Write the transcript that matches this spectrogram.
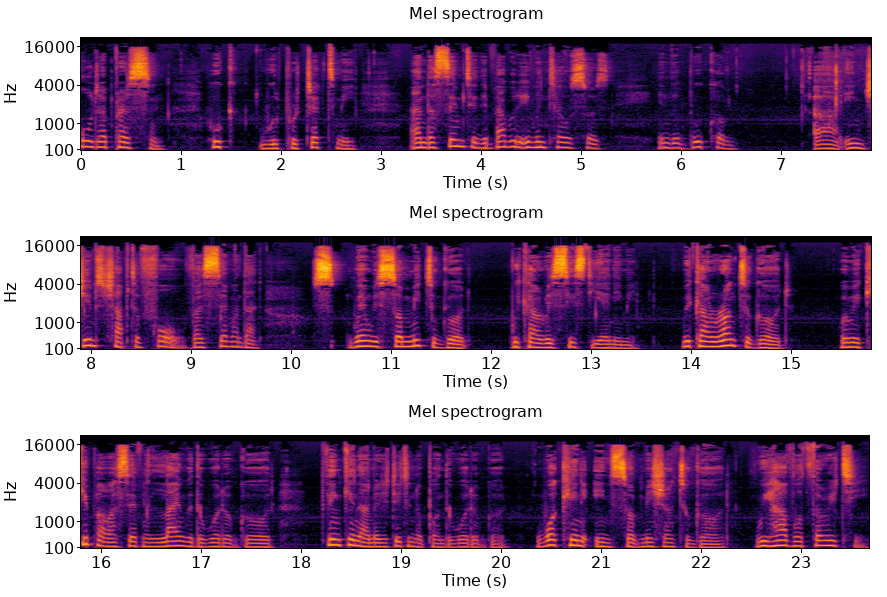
older person who will protect me. And the same thing, the Bible even tells us in the book of, uh, in James chapter 4, verse 7, that when we submit to God, we can resist the enemy. We can run to God when we keep ourselves in line with the Word of God, thinking and meditating upon the Word of God, walking in submission to God. We have authority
